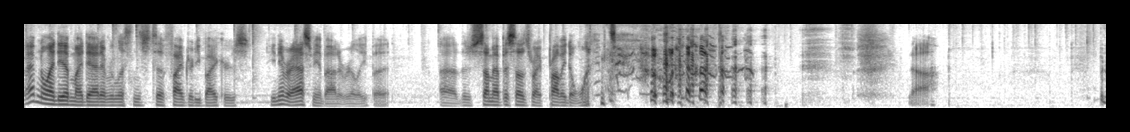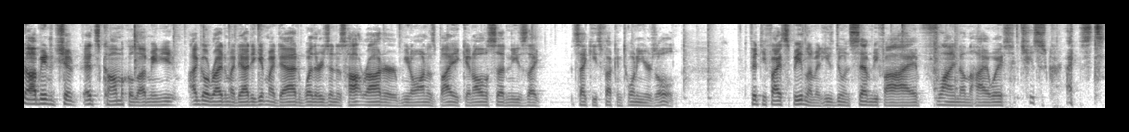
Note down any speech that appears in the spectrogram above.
I have no idea if my dad ever listens to Five Dirty Bikers. He never asked me about it, really, but uh, there's some episodes where I probably don't want him to. nah. But no, I mean it's, it's comical. I mean, you, I go ride with my dad. You get my dad, whether he's in his hot rod or you know on his bike, and all of a sudden he's like, it's like he's fucking twenty years old. Fifty-five speed limit. He's doing seventy-five, flying down the highway. Like, Jesus Christ.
